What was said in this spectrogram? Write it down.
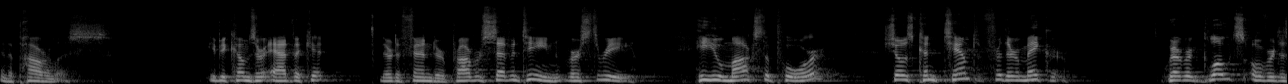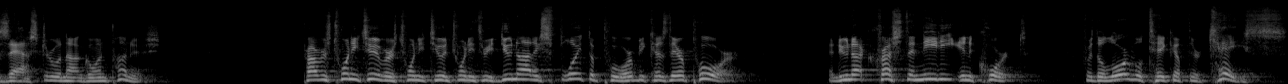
and the powerless. He becomes their advocate, their defender. Proverbs 17, verse 3 He who mocks the poor shows contempt for their maker. Whoever gloats over disaster will not go unpunished. Proverbs 22, verse 22 and 23 Do not exploit the poor because they're poor, and do not crush the needy in court, for the Lord will take up their case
